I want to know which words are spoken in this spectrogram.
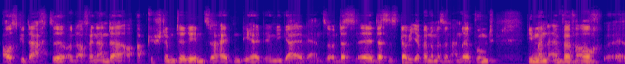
ausgedachte und aufeinander abgestimmte Reden zu halten, die halt irgendwie geil wären. So. Und das, äh, das ist, glaube ich, aber nochmal so ein anderer Punkt, wie man einfach auch äh,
